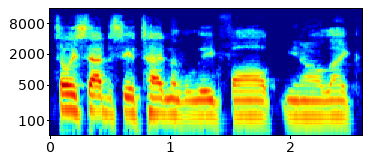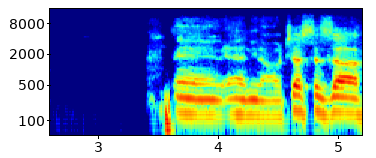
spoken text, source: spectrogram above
it's always sad to see a titan of the league fall, you know, like and and you know, just as uh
